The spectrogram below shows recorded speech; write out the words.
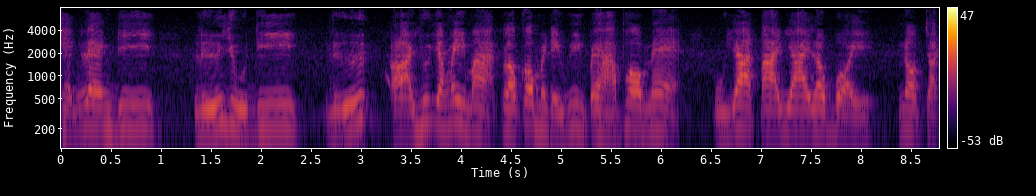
แข็งแรงดี หรืออยู่ดี หรืออายุยังไม่มาก เราก็ไม่ได้วิ่งไปหาพ่อแม่ปู่ย่าตายายเราบ่อย นอกจาก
